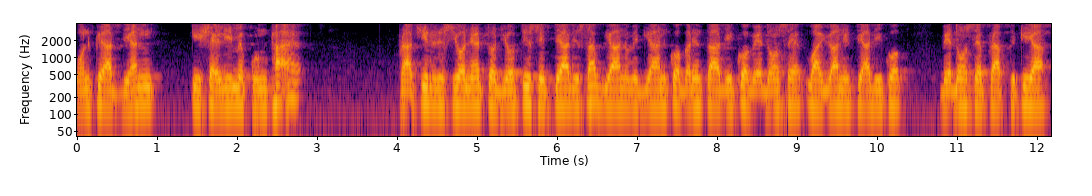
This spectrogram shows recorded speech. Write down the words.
उनके अध्ययन की शैली में कुंठा है प्राचीन ऋषियों ने तो ज्योतिष इत्यादि सब ज्ञान विज्ञान को, गणित आदि को, वेदों से, वायुयान इत्यादि को वेदों से प्राप्त किया।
